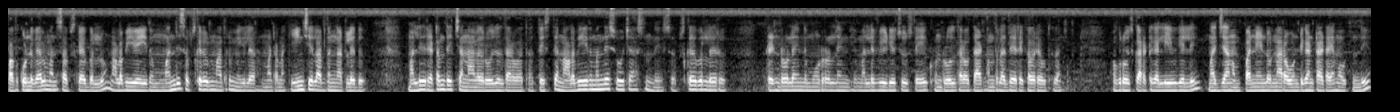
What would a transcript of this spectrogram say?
పదకొండు వేల మంది సబ్స్క్రైబర్లు నలభై ఐదు మంది సబ్స్క్రైబర్లు మాత్రం మిగిలారు అనమాట నాకు ఏం చేయాలో అర్థం కావట్లేదు. మళ్ళీ రిటర్న్ తెచ్చాను నాలుగు రోజుల తర్వాత. తెస్తే నలభై ఐదు మందే షో చేస్తుంది. సబ్స్క్రైబర్ లేరు. రెండు రోజులు అయింది మూడు రోజులు అయింది మళ్ళీ వీడియో చూస్తే కొన్ని రోజుల తర్వాత దాటినంతలో అదే రికవరీ అవుతుంది. అనుకో ఒకరోజు కరెక్ట్గా లీవ్కి వెళ్ళి మధ్యాహ్నం పన్నెండున్నర ఒంటి గంట ఆ టైం అవుతుంది.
